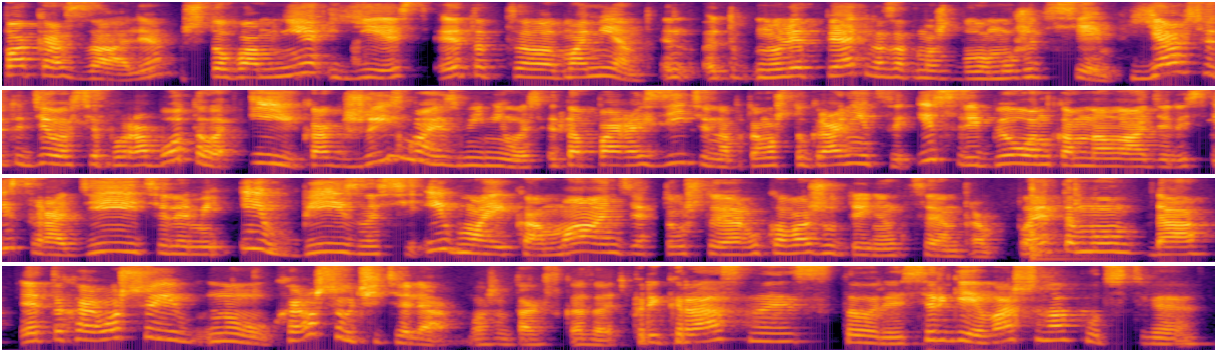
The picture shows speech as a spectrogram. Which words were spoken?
показали, что во мне есть это этот э, момент. Это, ну, лет пять назад, может, было, может, семь. Я все это дело все поработала, и как жизнь моя изменилась, это поразительно, потому что границы и с ребенком наладились, и с родителями, и в бизнесе, и в моей команде, потому что я руковожу тренинг-центром. Поэтому, да, это хорошие, ну, хорошие учителя, можно так сказать. Прекрасная история. Сергей, ваше напутствие.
